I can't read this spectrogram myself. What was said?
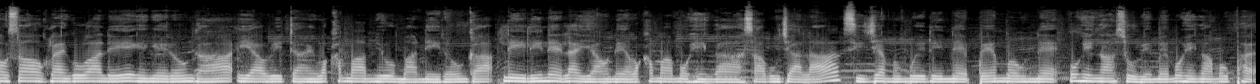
အောက်ဆောင်ခလိုင်ကိုကလေငယ်ငယ်တုန်းကအေယာဝတီတိုင်းဝက်ခမမျိုးမှာနေတုန်းကလှေလေးနဲ့လိုက်ရောင်းတဲ့ဝက်ခမမုတ်ဟင်ကစားဘူးကြလားစီချက်မမွေးလေးနဲ့ပဲမုံနဲ့မုတ်ဟင်ကဆိုပေမဲ့မုတ်ဟင်ကမုတ်ဖက်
